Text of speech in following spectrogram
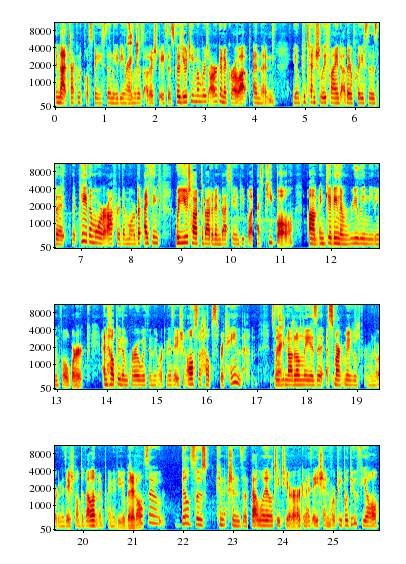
in that technical space than maybe in right. some of those other spaces because your team members are going to grow up and then you know potentially find other places that that pay them more or offer them more but i think what you talked about of investing in people as people um, and giving them really meaningful work and helping them grow within the organization also helps retain them so right. not only is it a smart move from an organizational development point of view but it also builds those connections and that loyalty to your organization where people do feel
